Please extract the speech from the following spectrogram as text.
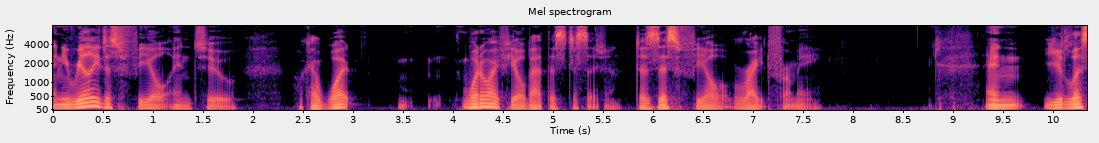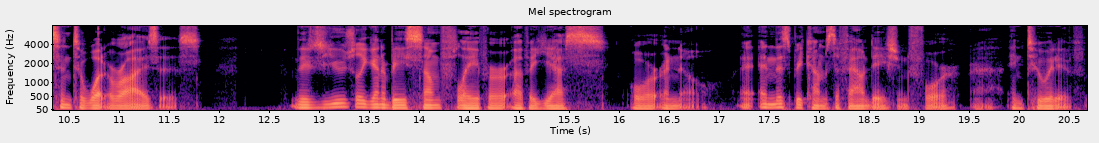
and you really just feel into, okay, what what do I feel about this decision? Does this feel right for me? And you listen to what arises. There's usually going to be some flavor of a yes or a no. And this becomes the foundation for uh, intuitive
